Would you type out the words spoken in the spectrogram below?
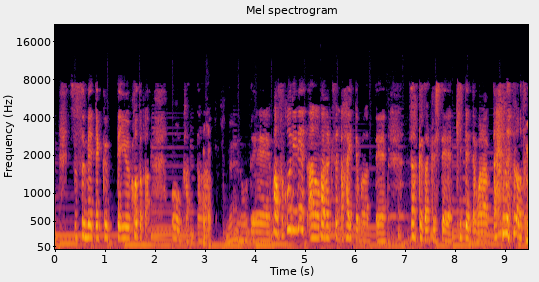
進めていくっていうことが多かったので、まあそこにね、あの、高木さんが入ってもらって、ザクザクして切ってってもらうみたいなのと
